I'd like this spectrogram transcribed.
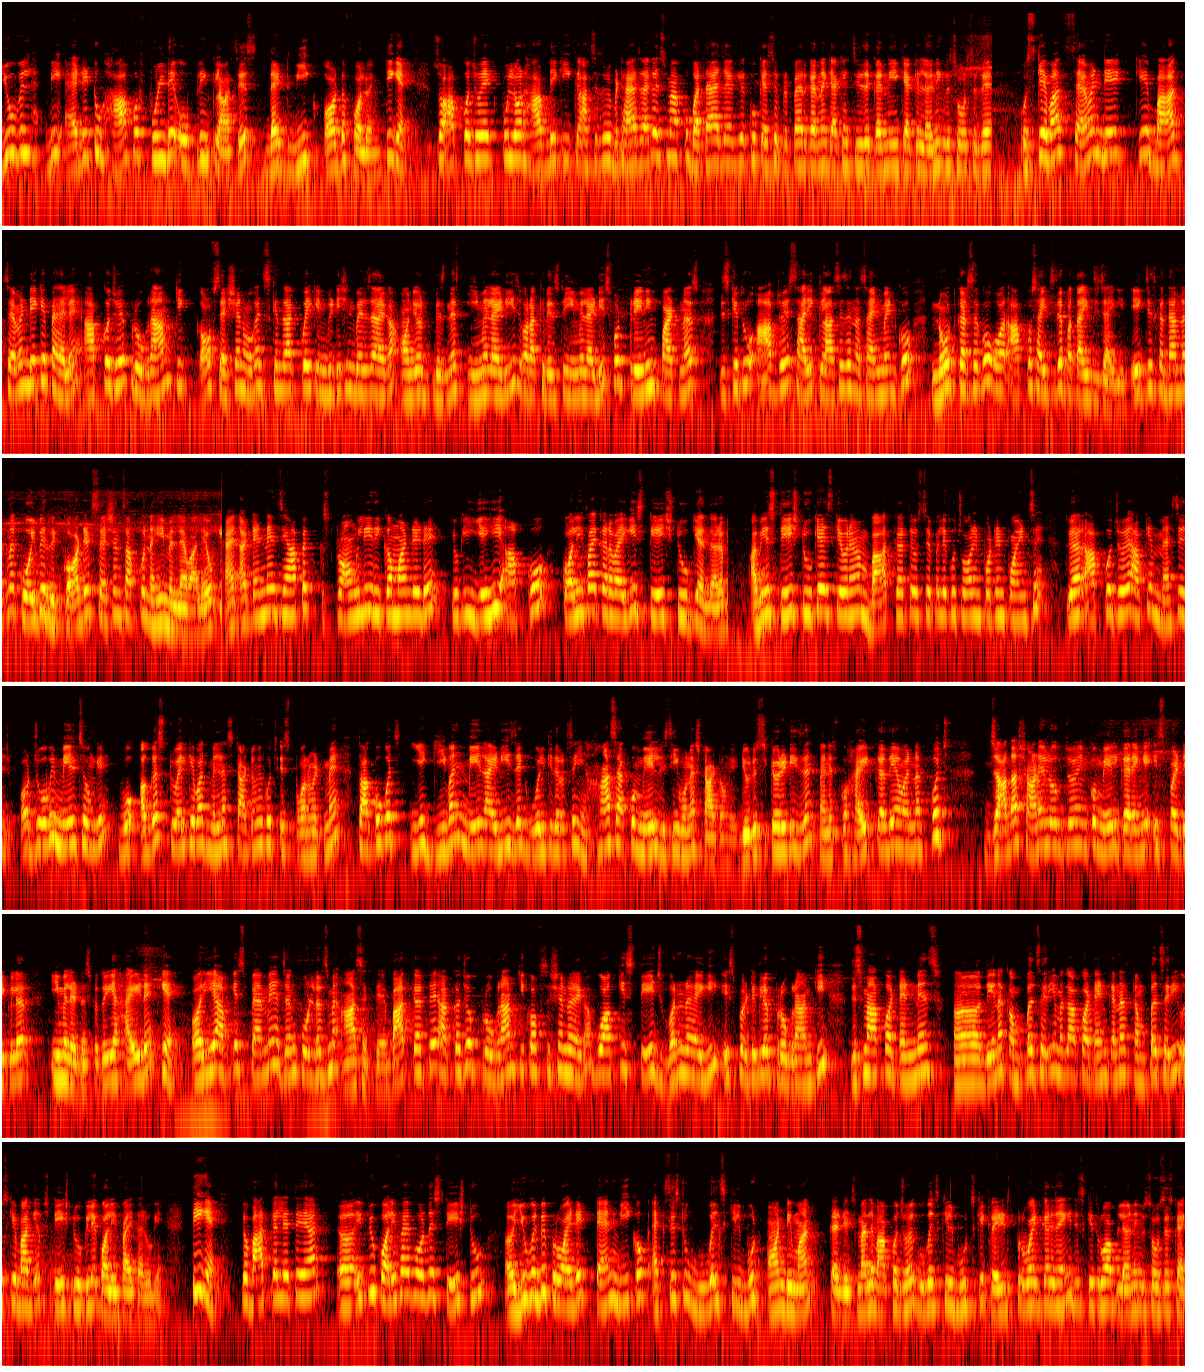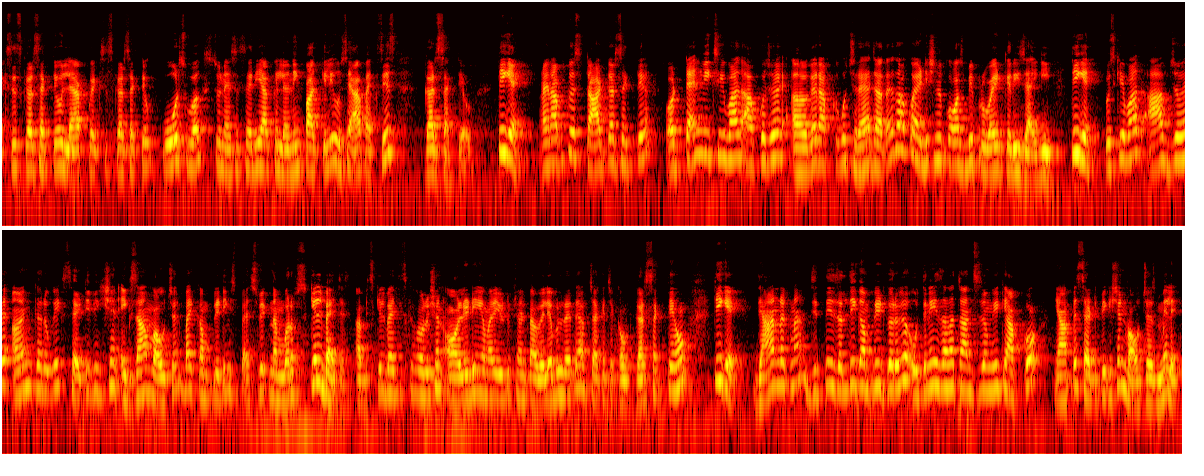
you will be added to half और full day opening classes that week और द फॉलोइंग ठीक है? सो आपको जो एक फुल और हाफ़ डे की क्लासेस में बिठाया जाएगा, इसमें आपको बताया जाएगा कि आपको कैसे प्रिपेयर करना है क्या क्या चीज़ें करनी है क्या क्या लर्निंग रिसोर्सेज है। उसके बाद सेवन डे के बाद सेवन डे के पहले आपको जो है प्रोग्राम किक ऑफ़ सेशन होगा, जिसके अंदर आपको एक इनविटेशन भेजा जाएगा on your business email IDs और आपके register email IDs for training partners जिसके थ्रू आप जो है सारी क्लासेस एंड असाइनमेंट को नोट कर सको और आपको सारी चीज़ें बताई दी जाएगी। एक चीज़ का ध्यान रखना, कोई भी रिकॉर्डेड सेशन आपको नहीं मिलने वाले ओके एंड अटेंडेंस यहाँ पे स्ट्रांगली रिकमेंडेड है, क्योंकि यही आपको क्वालिफाई करवाएगी स्टेज टू के अंदर। अब ये स्टेज टू क्या इसके बारे में हम बात करते हैं, उससे पहले कुछ और इंपॉर्टेंट पॉइंट्स हैं। तो यार, आपको जो है, आपके मैसेज और जो भी मेल्स होंगे, वो अगस्त ट्वेल्व के बाद मिलना स्टार्ट होंगे कुछ इस फॉर्मेट में। तो आपको कुछ ये गिवन मेल आईडीज है गूगल की तरफ़ से यहाँ से आपको मेल रिसीव होना स्टार्ट होंगे। ड्यू टू सिक्योरिटी रीजन मैंने इसको हाइड कर दिया, वरना कुछ ज़्यादा शाणे लोग जो है, इनको मेल करेंगे इस पर्टिकुलर ईमेल एड्रेस पे। तो ये हाइड है है? और ये आपके स्पैम में या जंक फोल्डर्स में आ सकते हैं। बात करते हैं आपका जो प्रोग्राम किक ऑफ़ सेशन रहेगा, वो आपकी स्टेज वन रहेगी इस पर्टिकुलर प्रोग्राम की, जिसमें आपको अटेंडेंस देना कंपलसरी मतलब आपको अटेंड करना कंपलसरी उसके बाद ही आप स्टेज टू के लिए क्वालिफाई करोगे। ठीक है? तो बात कर लेते हैं यार if you qualify for the stage two you will be provided ten week of access to Google skill boot on demand credits मतलब आपको जो है गूगल स्किल बूट्स के क्रेडिट्स प्रोवाइड कर जाएँगे, जिसके थ्रू आप लर्निंग रिसोर्सेज को एक्सेस कर सकते हो लैब को एक्सेस कर सकते हो कोर्स वर्क जो नेसेसरी आपके लर्निंग पार्ट के लिए, उसे आप एक्सेस कर सकते हो। ठीक है एंड आप उसको स्टार्ट कर सकते हैं और टेन वीक्स के बाद आपको जो है, अगर आपका कुछ रह जाता है तो आपको एडिशनल कॉस्ट भी प्रोवाइड करी जाएगी। ठीक है, उसके बाद आप जो है अर्न करोगे एक certification exam voucher by completing specific number of skill badges अब स्किल बैचेस का सोल्यूशन ऑलरेडी हमारे यूट्यूब चैनल पर अवेलेबल रहते हैं, आप जाके चेकआउट कर सकते हो। ठीक है, ध्यान रखना, जितनी जल्दी कंप्लीट करोगे, उतने ही ज़्यादा चांसेस होंगे कि आपको यहाँ पे सर्टिफिकेशन वाउचर्स मिले।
